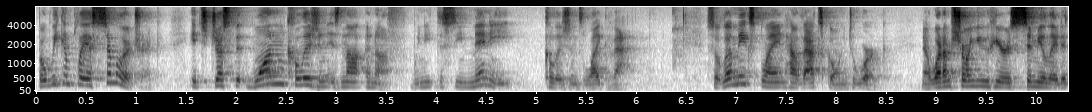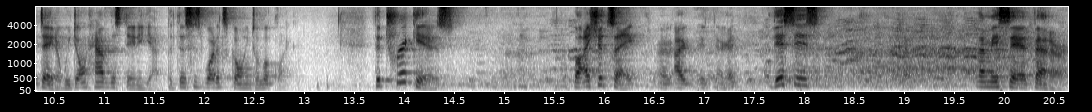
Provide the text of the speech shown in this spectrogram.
But we can play a similar trick. It's just that one collision is not enough. We need to see many collisions like that. So let me explain how that's going to work. Now what I'm showing you here is simulated data. We don't have this data yet, but this is what it's going to look like. The trick is, well, I should say, uh, I, okay, this is, let me say it better.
